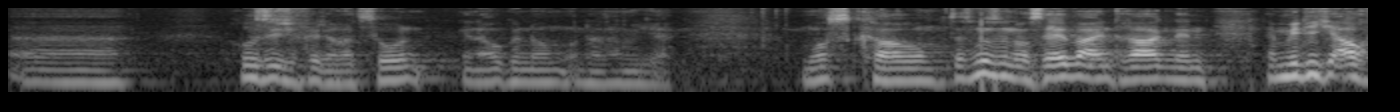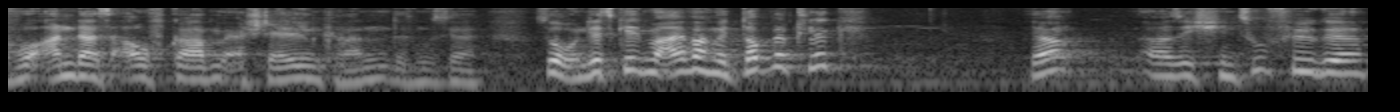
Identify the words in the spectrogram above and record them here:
äh, Russische Föderation, genau genommen, und dann haben wir hier Moskau. Das muss man noch selber eintragen, denn, damit ich auch woanders Aufgaben erstellen kann. Das muss ja so, und jetzt geht man einfach mit Doppelklick, ja, also ich hinzufüge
